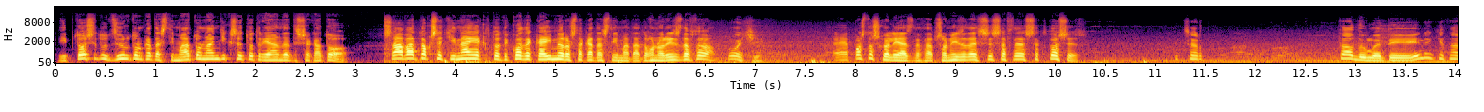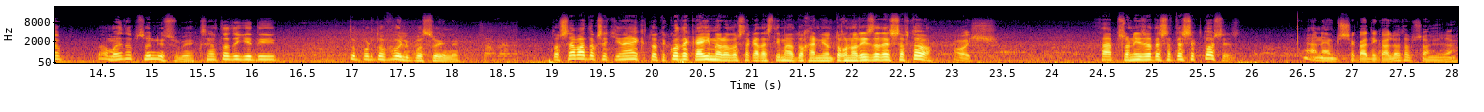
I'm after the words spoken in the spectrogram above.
η πτώση του τζίρου των καταστημάτων άγγιξε το 30%. Σάββατο ξεκινάει εκπτωτικό δεκαήμερο στα καταστήματα. Το γνωρίζετε αυτό; Όχι. Ε, Πώς το σχολιάζετε, θα ψωνίζετε εσείς αυτές τις εκτόσει. Εξαρ... Θα δούμε τι είναι και θα, άμα θα ψωνίσουμε. Εξαρτάται γιατί το πορτοφόλι πόσο είναι. Το Σάββατο ξεκινάει εκπτωτικό δεκαήμερο εδώ στα καταστήματα των Χανίων. Το γνωρίζετε εσείς αυτό; Όχι. Θα ψωνίζετε σε αυτές τις εκτόσει. Αν έβρισε κάτι καλό θα ψώνιζα.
